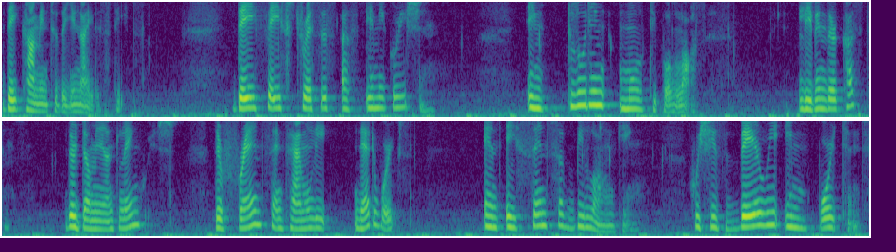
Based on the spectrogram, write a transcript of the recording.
they come into the United States. They face stresses of immigration, including multiple losses, leaving their customs, their dominant language, their friends and family networks, and a sense of belonging, which is very important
